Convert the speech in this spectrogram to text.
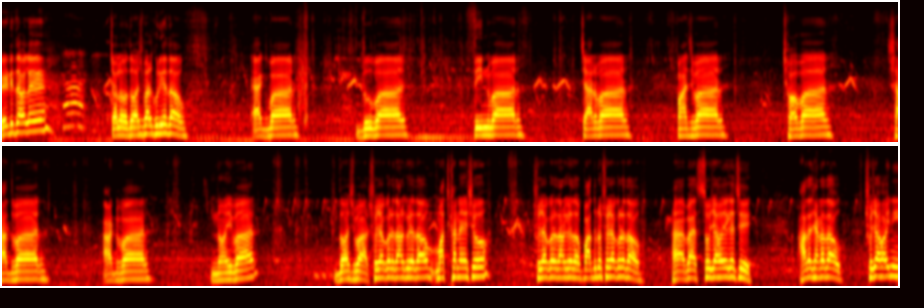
রেডি তাহলে? চলো দশবার ঘুরিয়ে দাও। একবার, দুবার, তিনবার, চারবার, পাঁচবার, ছবার, সাতবার, আটবার, নয়বার, দশবার। সোজা করে দাঁড় করে দাও, মাঝখানে এসো। সোজা করে দাঁড় করে দাও, পা দুটো সোজা করে দাও। হ্যাঁ ব্যাস, সোজা হয়ে গেছে। হাতে ঝাঁটা দাও। সোজা হয়নি,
